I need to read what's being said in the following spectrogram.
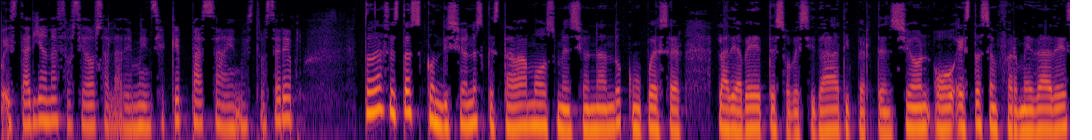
estarían asociados a la demencia? ¿Qué pasa en nuestro cerebro? Todas estas condiciones que estábamos mencionando, como puede ser la diabetes, obesidad, hipertensión o estas enfermedades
